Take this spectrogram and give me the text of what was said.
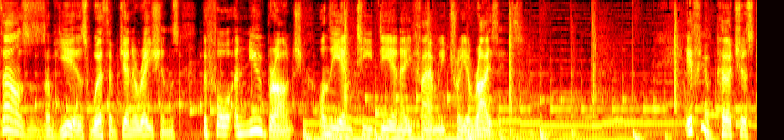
thousands of years worth of generations before a new branch on the mtDNA family tree arises. If you purchased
